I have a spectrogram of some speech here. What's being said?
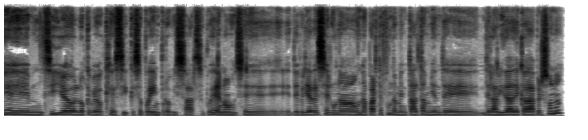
Eh, sí, yo lo que veo es que sí, que se puede improvisar, se puede, ¿no? Se, debería de ser una, una parte fundamental también de, de la vida de cada persona.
